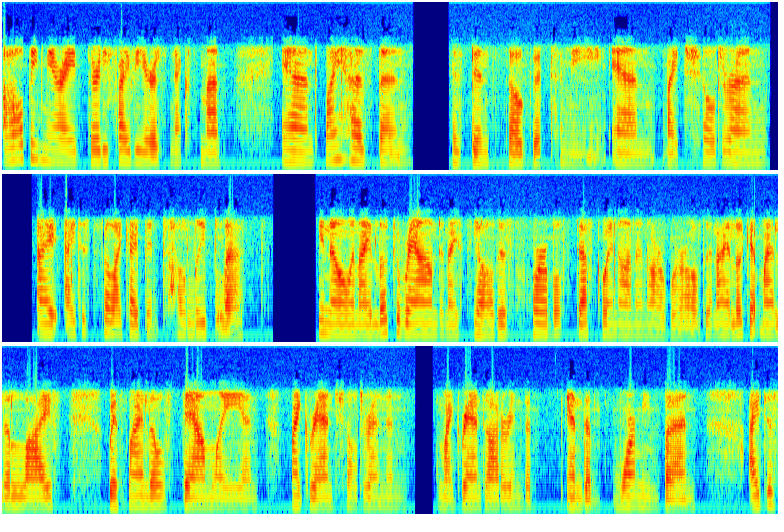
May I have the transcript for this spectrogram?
I'll be married 35 years next month, and my husband has been so good to me and my children. I I just feel like I've been totally blessed. You know, when I look around and I see all this horrible stuff going on in our world, and I look at my little life with my little family and my grandchildren and my granddaughter in the in the warming bun, I just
